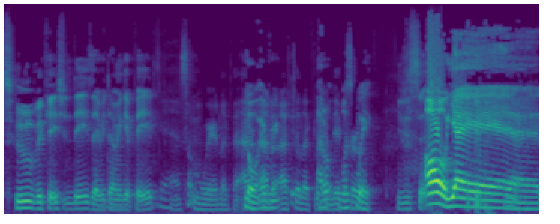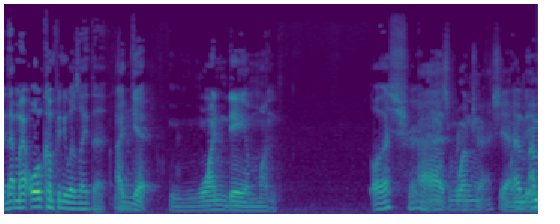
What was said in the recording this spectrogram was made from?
two vacation days every time you get paid. Yeah, something weird like that. I No, don't- I every. don't- I have to like. I don't. the What's, wait. You just said Oh, yeah, yeah, yeah, yeah, yeah. That my old company was like that. I mm. get one day a month. Oh, that's true. I add one. Trash. Yeah, one I'm, day. I'm,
